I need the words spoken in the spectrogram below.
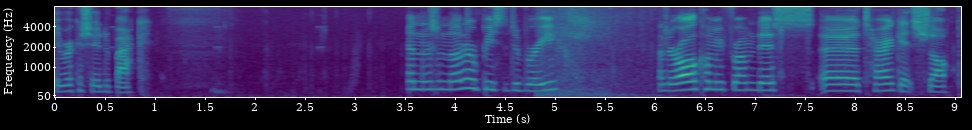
it ricocheted back. And there's another piece of debris. And they're all coming from this uh, Target shop.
